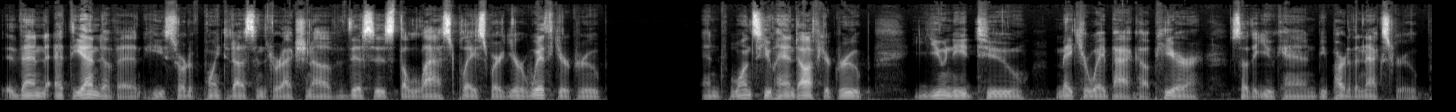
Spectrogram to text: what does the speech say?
Then at the end of it, he sort of pointed us in the direction of this is the last place where you're with your group. And once you hand off your group, you need to make your way back up here so that you can be part of the next group.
